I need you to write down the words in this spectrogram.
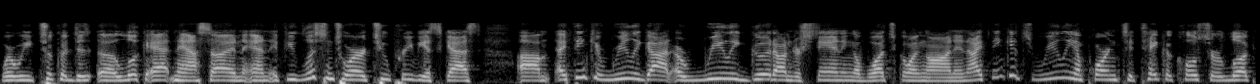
where we took a, a look at NASA, and, and if you listen to our two previous guests, um, I think you really got a really good understanding of what's going on. And I think it's really important to take a closer look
